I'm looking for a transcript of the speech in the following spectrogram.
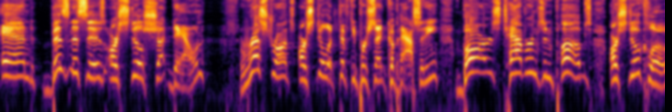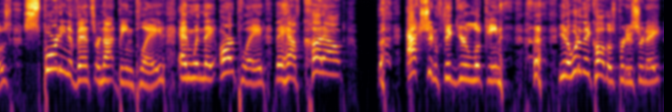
and businesses are still shut down. Restaurants are still at 50% capacity. Bars, taverns, and pubs are still closed. Sporting events are not being played. And when they are played, they have cut out action figure looking, you know, what do they call those producer Nate?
